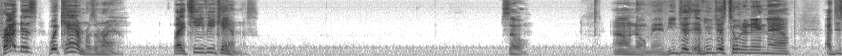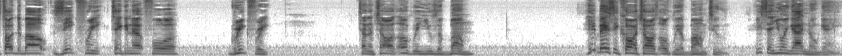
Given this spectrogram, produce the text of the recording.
Practice with cameras around. Like tv cameras. So i don't know man if you just if you just tuning in now I just talked about Zeke Freak taking up for Greek Freak, telling Charles Oakley you's a bum. He basically called Charles Oakley a bum too. He said you ain't got no game.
